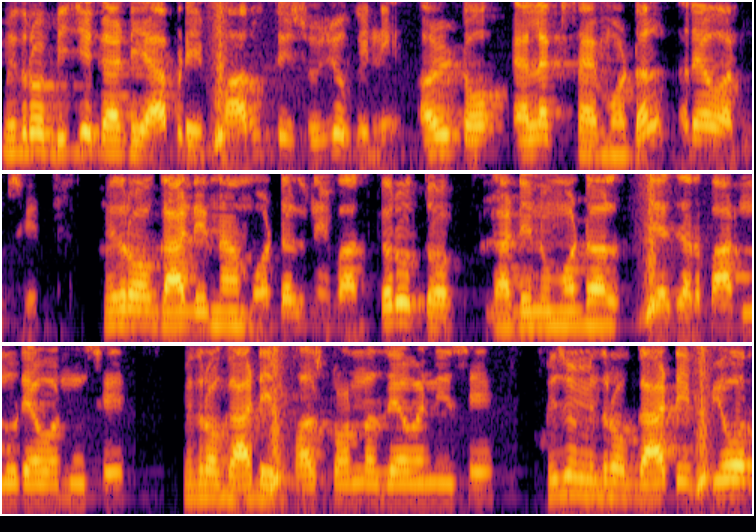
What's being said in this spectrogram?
મિત્રો, બીજી ગાડી આપણી મારુતિ સુઝુકીની અલ્ટો એલેક્સાઈ મોડલ રહેવાનું છે. મિત્રો, ગાડીના મોડલની વાત કરું તો ગાડીનું મોડલ બે હજાર બારનું રહેવાનું છે. મિત્રો, ગાડી ફર્સ્ટ ઓનર રહેવાની છે. બીજું મિત્રો, ગાડી પ્યોર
